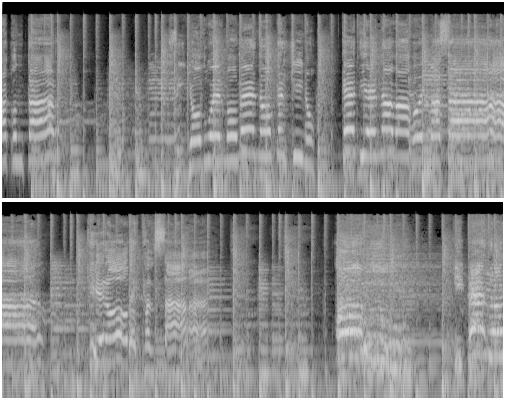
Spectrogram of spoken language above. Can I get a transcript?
Contar? Si yo duermo menos que el chino que tiene abajo el bazar. Quiero descansar. Oh, y Pedro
